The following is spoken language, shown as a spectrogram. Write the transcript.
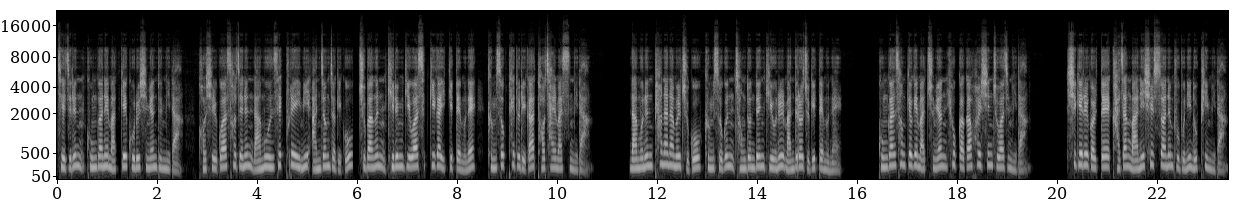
재질은 공간에 맞게 고르시면 됩니다. 거실과 서재는 나무 은색 프레임이 안정적이고 주방은 기름기와 습기가 있기 때문에 금속 테두리가 더 잘 맞습니다. 나무는 편안함을 주고 금속은 정돈된 기운을 만들어주기 때문에 공간 성격에 맞추면 효과가 훨씬 좋아집니다. 시계를 걸 때 가장 많이 실수하는 부분이 높이입니다.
